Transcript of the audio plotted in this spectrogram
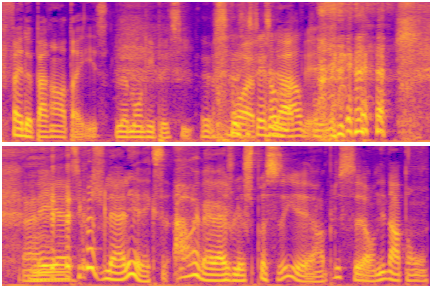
Fin de parenthèse. Le monde est petit. Euh, Ouais, mais- pour- Mais euh, c'est quoi je voulais aller avec ça? Ah ouais, ben, ben, je voulais juste préciser, euh, en plus, on est dans ton,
